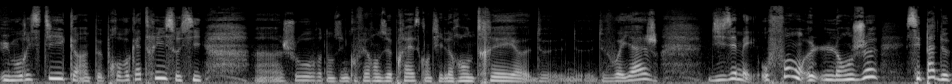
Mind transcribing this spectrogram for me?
humoristique, un peu provocatrice aussi, un jour dans une conférence de presse quand il rentrait euh, de, voyage, disait mais au fond l'enjeu c'est pas de,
